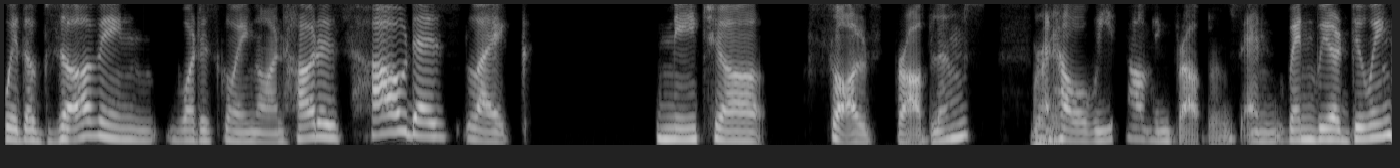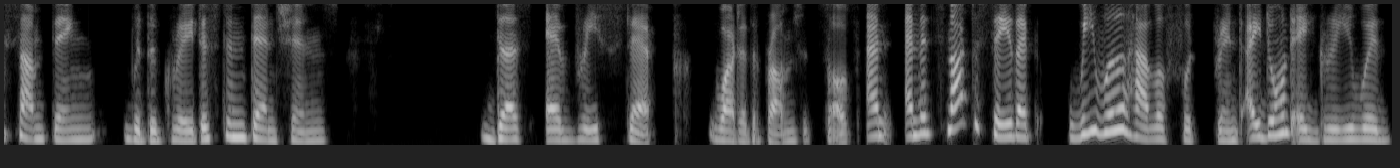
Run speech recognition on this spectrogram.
with observing what is going on. How does, how does like nature solve problems? Right. and how are we solving problems and when we are doing something with the greatest intentions does every step what are the problems it solves and and it's not to say that we will have a footprint i don't agree with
